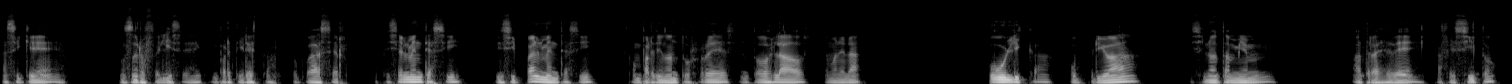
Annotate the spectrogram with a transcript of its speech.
Así que nosotros felices de compartir esto. Lo puedes hacer especialmente así, principalmente así, compartiendo en tus redes, en todos lados, de manera pública o privada sino también a través de cafecito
